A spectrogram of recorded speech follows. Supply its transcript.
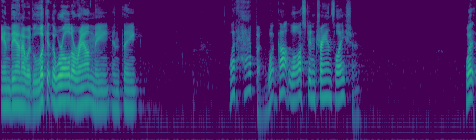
and then I would look at the world around me and think, what happened? What got lost in translation? What,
